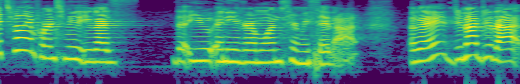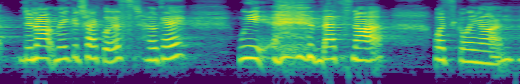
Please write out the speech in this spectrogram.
It's really important to me that you guys, that you Enneagram ones hear me say that. Okay? Do not do that. Do not make a checklist, okay? We that's not what's going on.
